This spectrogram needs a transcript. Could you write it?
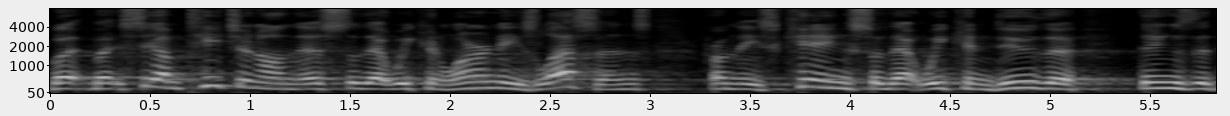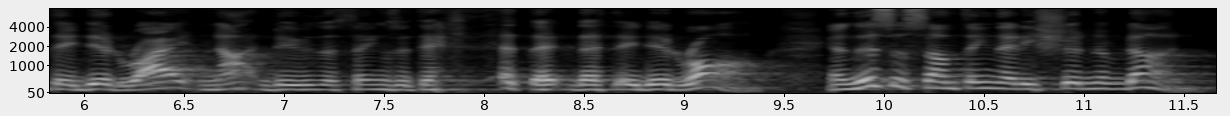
But, but see, I'm teaching on this so that we can learn these lessons from these kings so that we can do the things that they did right, not do the things that they, that, that they did wrong. And this is something that he shouldn't have done.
